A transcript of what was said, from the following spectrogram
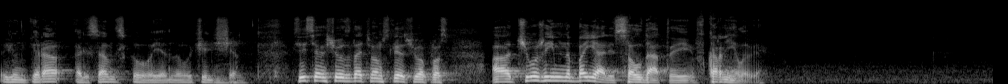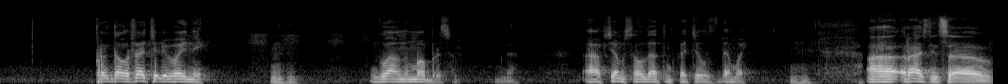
юнкера Александровского военного училища. Здесь я хочу задать вам следующий вопрос. А чего же именно боялись солдаты в Корнилове? Продолжатели войны. Угу. Главным образом. Да. А всем солдатам хотелось домой. А разница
